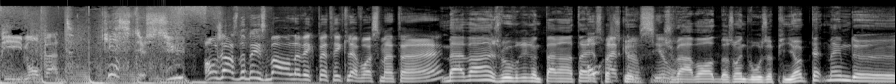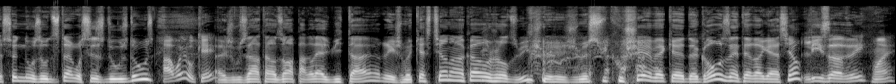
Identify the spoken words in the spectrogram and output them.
Puis mon Pat, qu'est-ce dessus? On jase de baseball avec Patrick Lavoie ce matin. Mais avant, je vais ouvrir une parenthèse Oh, parce attention. que je vais avoir besoin de vos opinions, peut-être même de ceux de nos auditeurs au 6-12-12. Ah oui, OK. Euh, je vous ai entendu en parler à 8 heures et je me questionne encore aujourd'hui. Je, je me suis couché avec euh, de grosses interrogations. Lisa Ray, ouais.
